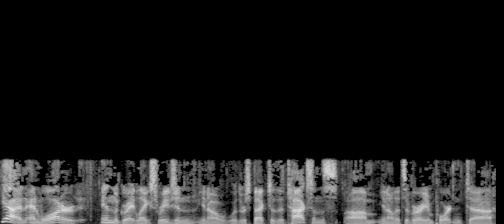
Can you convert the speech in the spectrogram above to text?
Yeah, and, and water in the Great Lakes region, you know, with respect to the toxins, um, you know, that's a very important uh,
